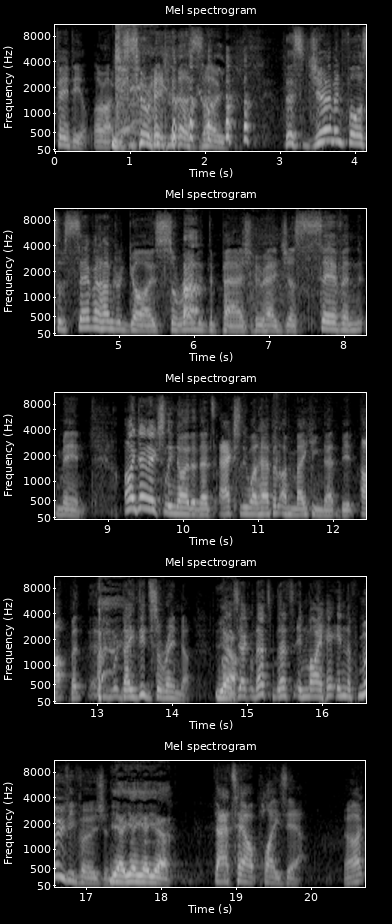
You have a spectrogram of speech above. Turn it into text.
fair deal. All right, we surrender. so this German force of 700 guys surrendered to Pash, who had just seven men. I don't actually know that that's actually what happened. I'm making that bit up, but uh, they did surrender. Well, Yeah. exactly. That's that's in my he- in the movie version. yeah, yeah, yeah, yeah. That's how it plays out. All right.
